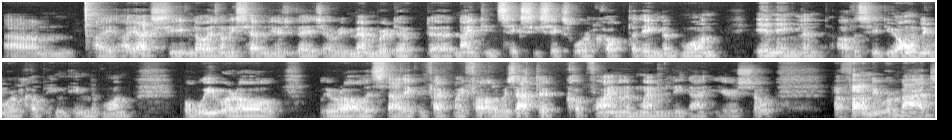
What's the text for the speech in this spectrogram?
Um, I, I actually, even though I was only seven years of age, I remember the, the 1966 World Cup that England won in England. Obviously, the only World Cup England won, but we were all we were all ecstatic. In fact, my father was at the cup final in Wembley that year. So our family were mad,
